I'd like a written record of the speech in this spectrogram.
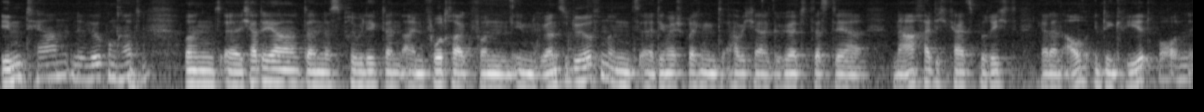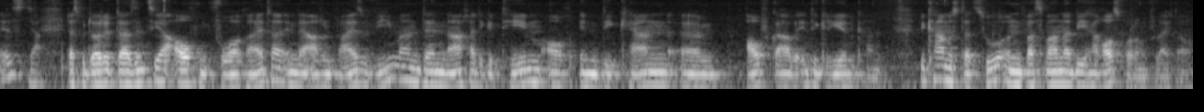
intern eine Wirkung hat. Mhm. Und äh, ich hatte ja dann das Privileg, dann einen Vortrag von Ihnen hören zu dürfen. Und äh, dementsprechend habe ich ja gehört, dass der Nachhaltigkeitsbericht ja dann auch integriert worden ist. Ja. Das bedeutet, da sind Sie ja auch ein Vorreiter in der Art und Weise, wie man denn nachhaltige Themen auch in die Kern ähm, integrieren kann. Wie kam es dazu und was waren da die Herausforderungen vielleicht auch?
